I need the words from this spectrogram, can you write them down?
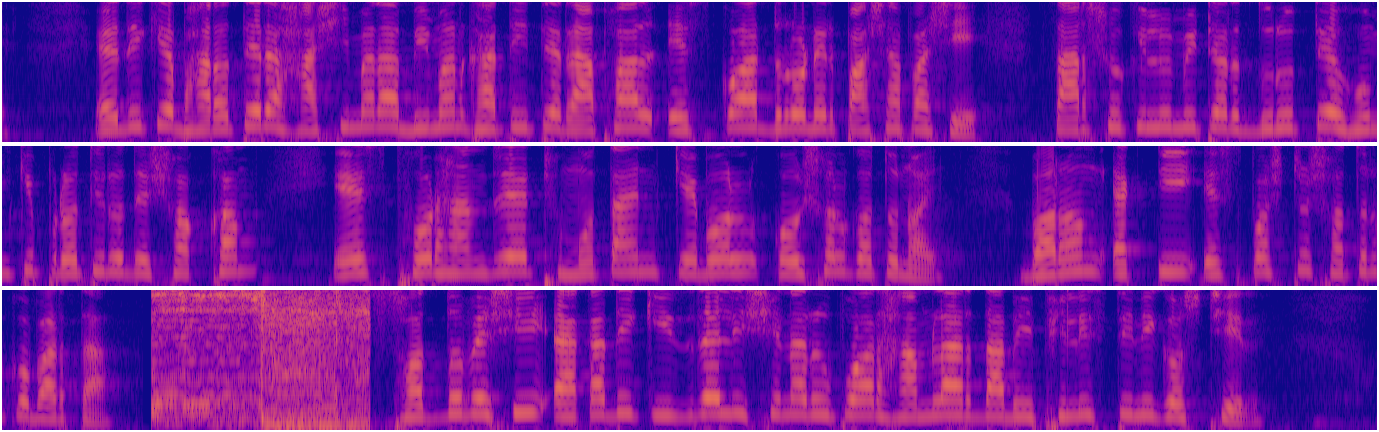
এদিকে ভারতের হাসিমারা বিমান ঘাঁটিতে রাফাল স্কোয়াড্রনের পাশাপাশি চারশো কিলোমিটার দূরত্বে হুমকি প্রতিরোধে সক্ষম এস ফোর হান্ড্রেড মোতায়েন কেবল কৌশলগত নয়, বরং একটি স্পষ্ট সতর্কবার্তা। ছদ্মবেশী একাধিক ইসরায়েলি সেনার উপর হামলার দাবি ফিলিস্তিনি গোষ্ঠীর।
